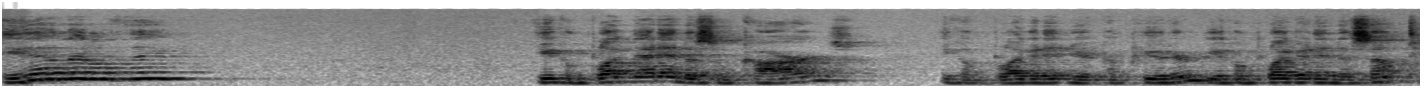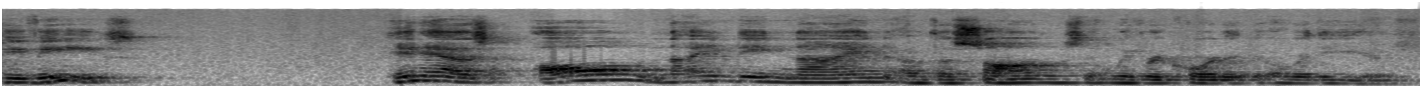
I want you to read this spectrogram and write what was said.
See that little thing? You can plug that into some cars. You can plug it into your computer. You can plug it into some TVs. It has all 99 of the songs that we've recorded over the years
